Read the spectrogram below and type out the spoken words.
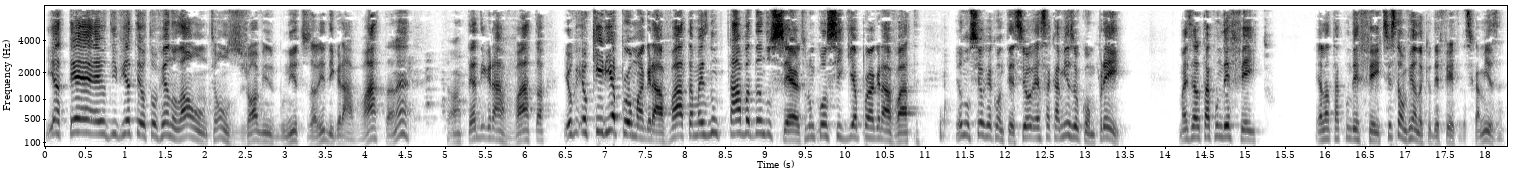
E até eu devia ter, eu tô vendo lá um, tem uns jovens bonitos ali de gravata, né? Então, até de gravata. Eu, eu queria pôr uma gravata, mas não estava dando certo, não conseguia pôr a gravata. Eu não sei o que aconteceu. Essa camisa eu comprei, mas ela está com defeito. Ela está com defeito. Vocês estão vendo aqui o defeito dessa camisa?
